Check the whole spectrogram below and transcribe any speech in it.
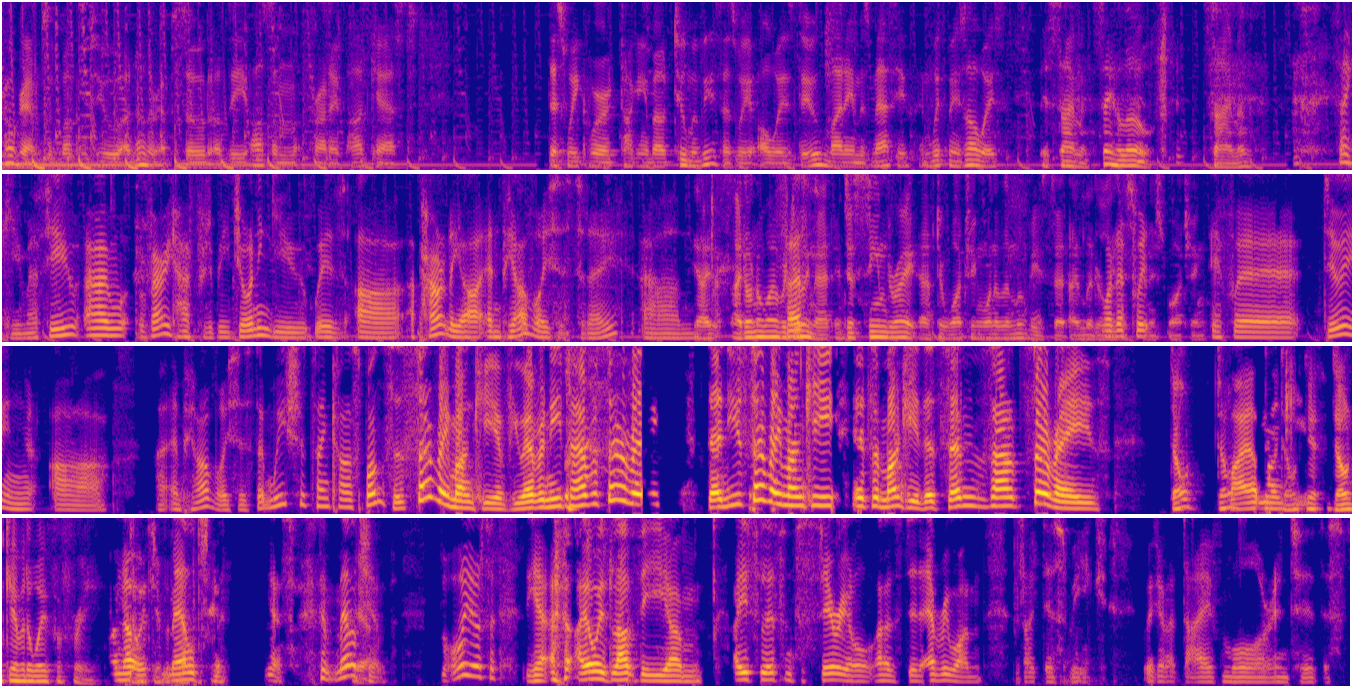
programs, and welcome to another episode of the Awesome Friday podcast. This week we're talking about two movies, as we always do. My name is Matthew, and with me, as always, is Simon. Say hello, Simon. Thank you, Matthew. I'm very happy to be joining you with our apparently our NPR voices today. Um, Yeah, I, I don't know why we're First- doing that. It just seemed right after watching one of the movies that I literally just we- finished watching. if we're doing our uh, NPR voices, then we should thank our sponsors, SurveyMonkey. If you ever need to have a survey, then use SurveyMonkey. It's a monkey that sends out surveys Don't don't via don't get don't give it away for free. Oh no, Don't it's give it Mailchimp. free. Yes, Mailchimp. For all your yeah, I always love the. Um, I used to listen to Serial, as did everyone. It's like this week we're gonna dive more into this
